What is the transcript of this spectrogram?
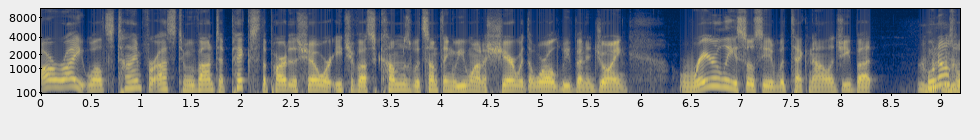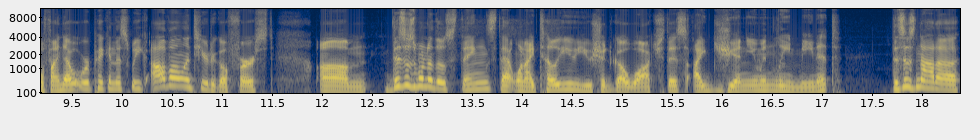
All right, well, it's time for us to move on to picks, the part of the show where each of us comes with something we want to share with the world we've been enjoying, rarely associated with technology, but who knows? We'll find out what we're picking this week. I'll volunteer to go first. Um, this is one of those things that when I tell you you should go watch this, I genuinely mean it. This is not a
